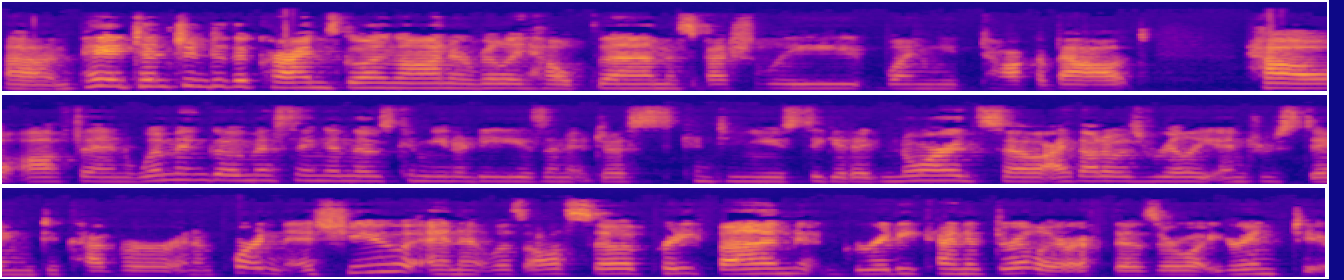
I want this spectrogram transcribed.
um, pay attention to the crimes going on or really help them, especially when you talk about how often women go missing in those communities and it just continues to get ignored. So I thought it was really interesting to cover an important issue. And it was also a pretty fun, gritty kind of thriller if those are what you're into.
